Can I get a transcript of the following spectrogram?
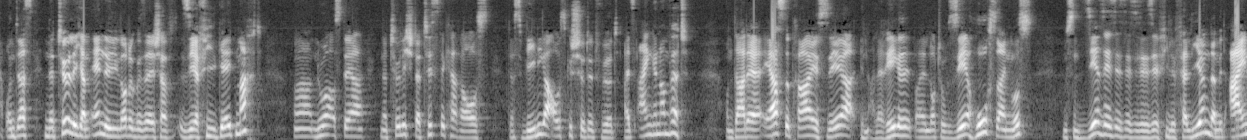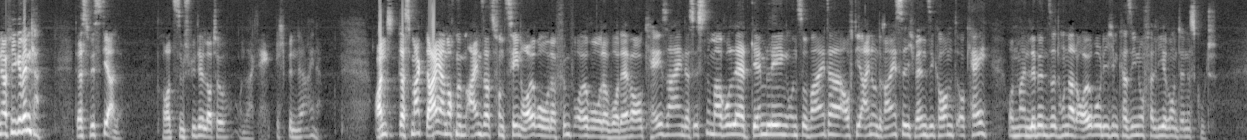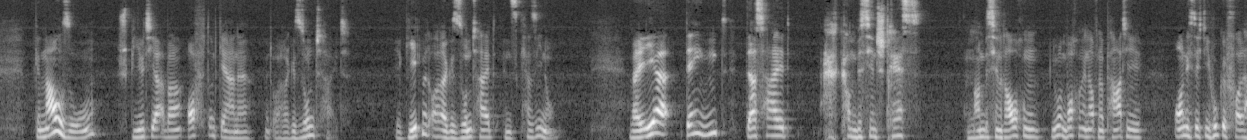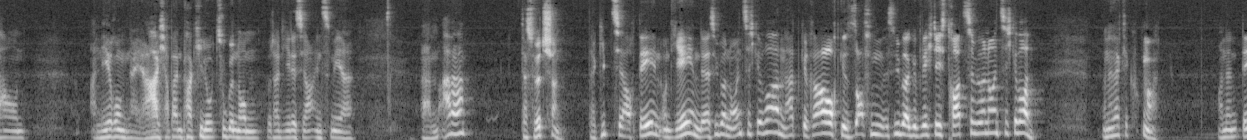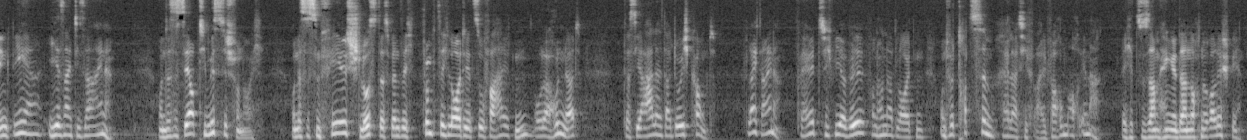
und dass natürlich am Ende die Lottogesellschaft sehr viel Geld macht, äh, nur aus der natürlich Statistik heraus, dass weniger ausgeschüttet wird, als eingenommen wird. Und da der erste Preis sehr, in aller Regel bei Lotto sehr hoch sein muss, müssen sehr, sehr, sehr, sehr, sehr, sehr viele verlieren, damit einer viel gewinnen kann. Das wisst ihr alle. Trotzdem spielt ihr Lotto und sagt, hey, ich bin der eine. Und das mag da ja noch mit dem Einsatz von 10 Euro oder 5 Euro oder whatever okay sein. Das ist nun mal Roulette, Gambling und so weiter. Auf die 31, wenn sie kommt, okay. Und mein Limit sind 100 Euro, die ich im Casino verliere und dann ist gut. Genauso spielt ihr aber oft und gerne mit eurer Gesundheit. Ihr geht mit eurer Gesundheit ins Casino. Weil ihr denkt, dass halt, ach komm, ein bisschen Stress, mal ein bisschen rauchen, nur am Wochenende auf einer Party, ordentlich sich die Hucke vollhauen. Ernährung, naja, ich habe halt ein paar Kilo zugenommen, wird halt jedes Jahr eins mehr. Ähm, aber das wird schon. Da gibt es ja auch den und jenen, der ist über 90 geworden, hat geraucht, gesoffen, ist übergewichtig, ist trotzdem über 90 geworden. Und dann sagt ihr, guck mal. Und dann denkt ihr, ihr seid dieser eine. Und das ist sehr optimistisch von euch. Und es ist ein Fehlschluss, dass wenn sich 50 Leute jetzt so verhalten oder 100, dass ihr alle da durchkommt. Vielleicht einer verhält sich wie er will von 100 Leuten und wird trotzdem relativ alt. Warum auch immer. Welche Zusammenhänge da noch eine Rolle spielen.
